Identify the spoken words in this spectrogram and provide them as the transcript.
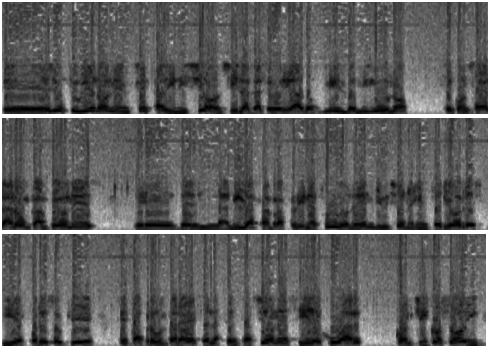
Eh, ellos estuvieron en sexta división, sí, la categoría 2000-2001, se consagraron campeones eh, de la Liga San Rafaelina Fútbol en divisiones inferiores y es por eso que esta pregunta era esa, las sensaciones sí, de jugar con chicos hoy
